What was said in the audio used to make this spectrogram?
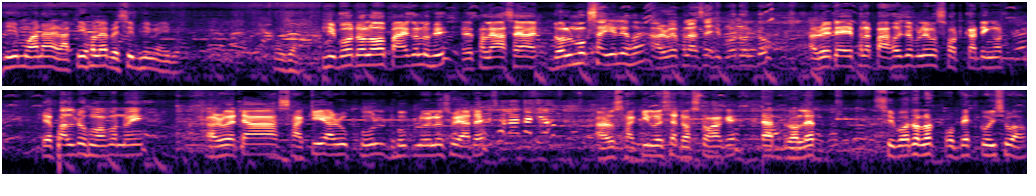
ভিৰ মোৱা নাই ৰাতি হ'লে বেছি ভিৰ মাৰিব। শিৱদৌলৰ পাই গ'লোহি। এইফালে আছে দৌলমুখ চাৰিআলি হয় আৰু এইফালে আছে শিৱদৌলটো আৰু এতিয়া এইফালে পাৰ হৈ যাব লাগিব শ্বৰ্ট কাটিঙত এইফালটো সোমাব নোৱাৰি। আৰু এতিয়া চাকি আৰু ফুল ধূপ লৈ লৈছোঁ ইয়াতে। আৰু চাকি লৈছে দহ টকাকৈ। ইয়াত দলেত শিৱদৌলত প্ৰৱেশ কৰিছোঁ আৰু।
